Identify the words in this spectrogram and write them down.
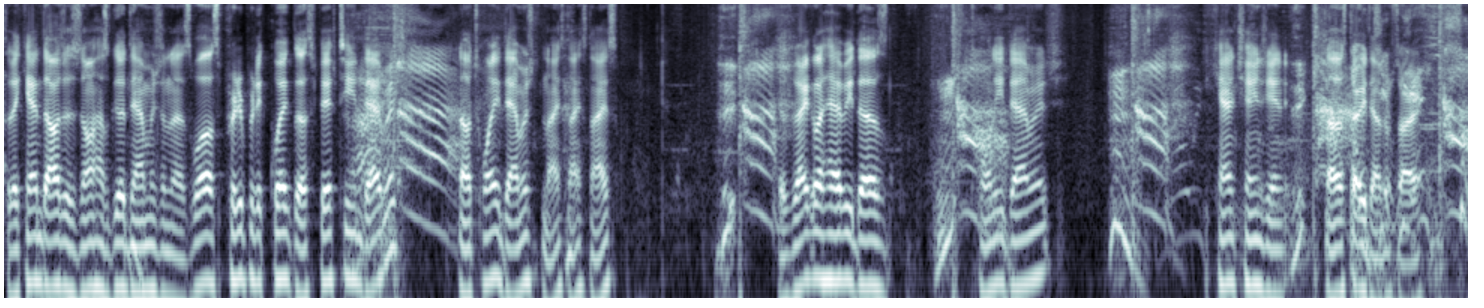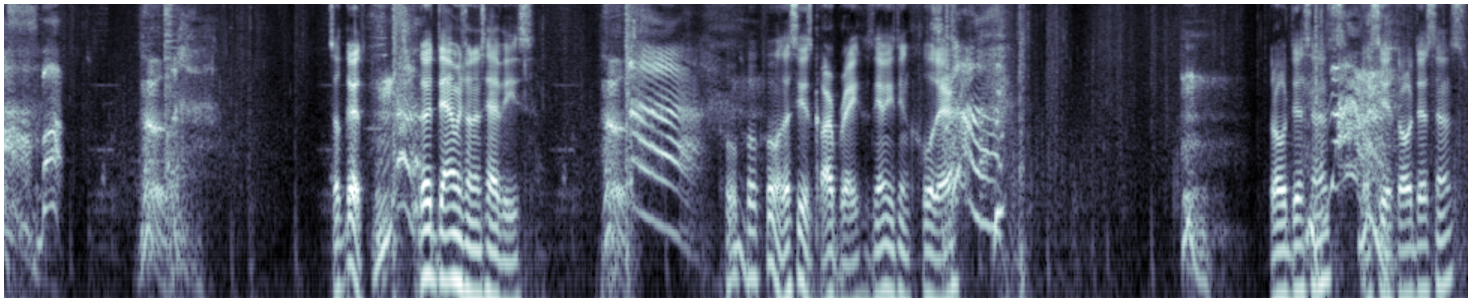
So they can't dodge his zone, has good damage on it as well. It's pretty, pretty quick. Does 15 damage. No, 20 damage. Nice, nice, nice. His regular heavy does 20 damage. You can't change any. No, it's 30 damage. I'm sorry. So good. Good damage on his heavies. Cool, cool, cool. Let's see his guard break. Is there anything cool there? Throw distance. Let's see a throw distance.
